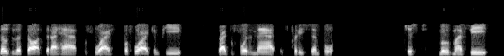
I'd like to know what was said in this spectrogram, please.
those are the thoughts that I have before I before I compete. Right before the mat, it's pretty simple. Just move my feet,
